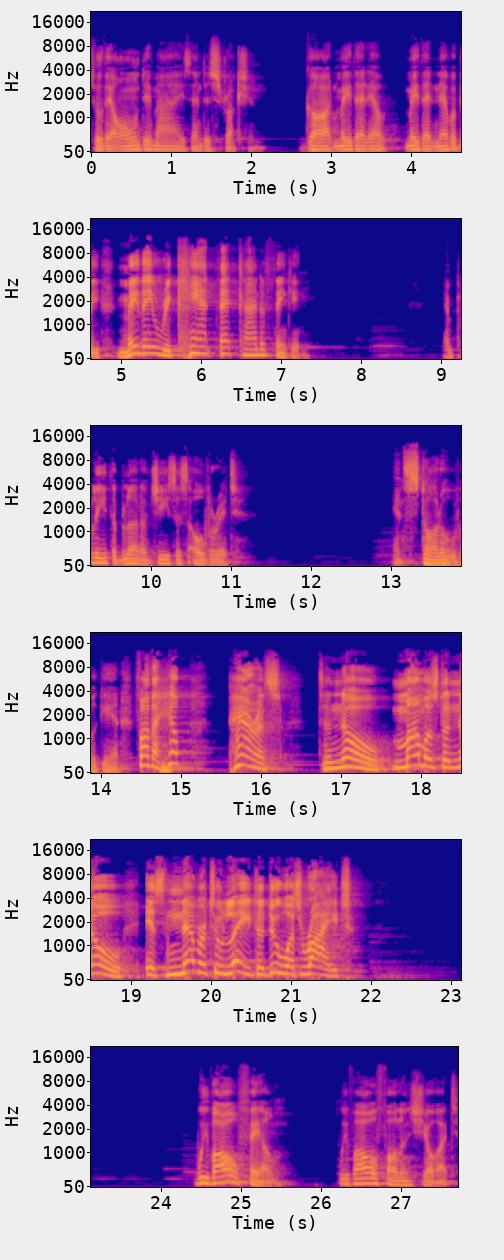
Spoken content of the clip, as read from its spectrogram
to their own demise and destruction. God, may that, ever, may that never be. May they recant that kind of thinking and plead the blood of Jesus over it and start over again. Father, help parents to know, mamas to know, it's never too late to do what's right. We've all failed. We've all fallen short.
